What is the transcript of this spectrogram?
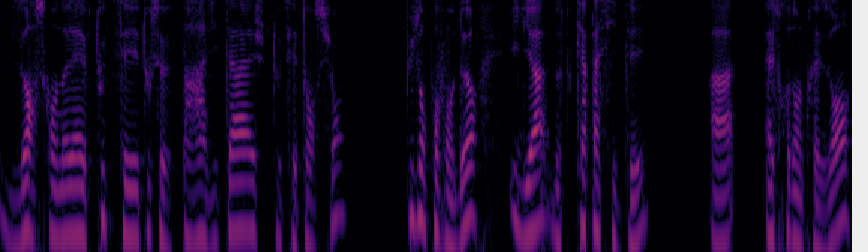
Lorsqu'on enlève tout ce parasitage, toutes ces tensions, plus en profondeur, il y a notre capacité à être dans le présent,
